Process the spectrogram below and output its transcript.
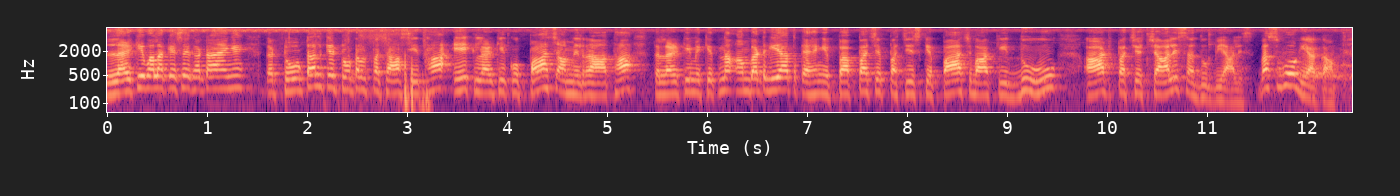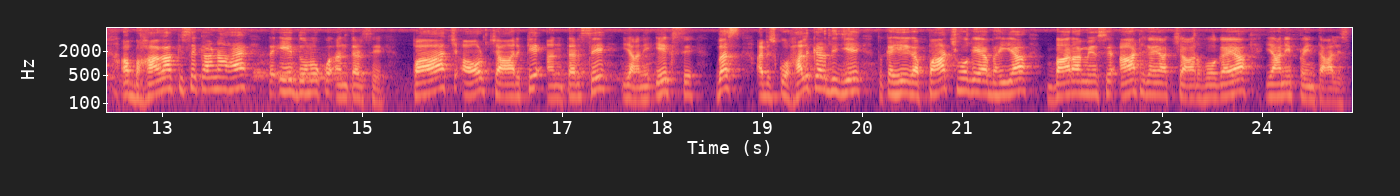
लड़की वाला कैसे घटाएँगे? तो टोटल के टोटल पचासी था। एक लड़की को पाँच आम मिल रहा था। तो लड़की में कितना आम बट गया? तो कहेंगे पचे पच्चीस के पाँच, बाकी दो, आठ पचे चालीस और दो बयालीस। बस हो गया काम। अब भागा किसे करना है? तो ये दोनों को अंतर से। पाँच और चार के अंतर से, यानी एक से। बस, अब इसको हल कर दीजिए। तो कहिएगा, पाँच हो गया भैया, बारह में से आठ गया, चार हो गया, यानी पैंतालीस।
